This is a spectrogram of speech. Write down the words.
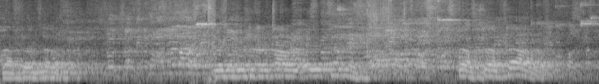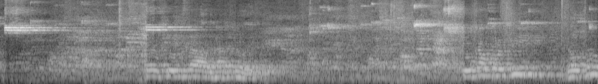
Santana. Chega a vez do Nepal, Alexander. Santana. First foul, Hector. Então, por fim, Nobu.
